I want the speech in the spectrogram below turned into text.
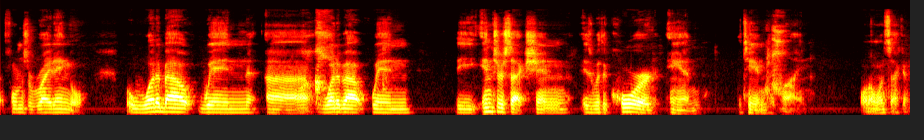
That forms a right angle. But what about when uh, what about when the intersection is with a chord and the tangent line? Hold on one second.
